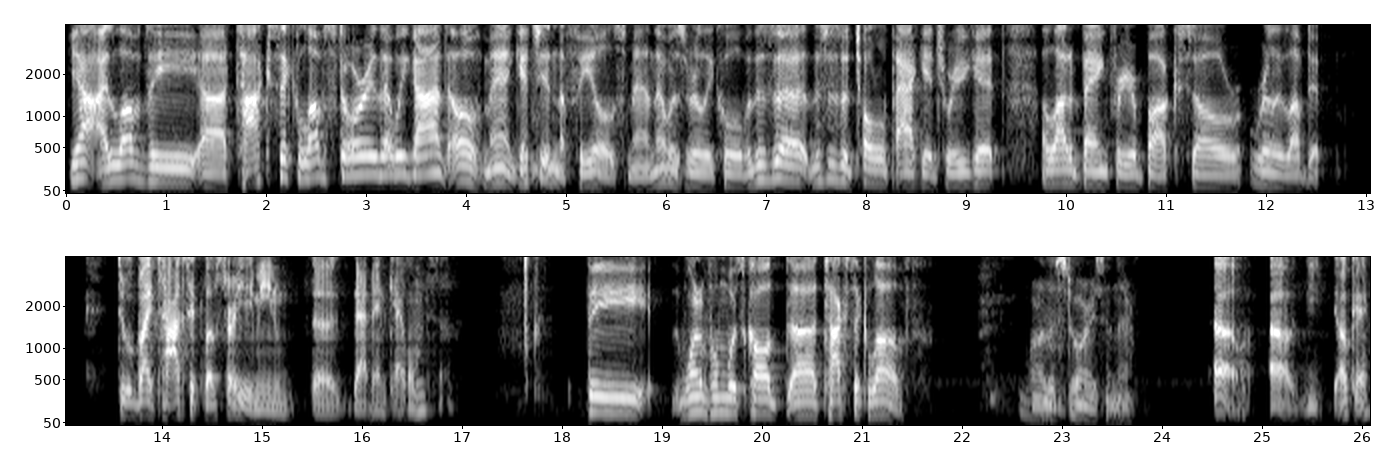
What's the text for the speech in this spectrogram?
yeah, I love the uh, toxic love story that we got. Oh man, get you in the feels, man. That was really cool. But this is a this is a total package where you get a lot of bang for your buck. So really loved it. Do, by toxic love story, you mean the Batman Catwoman stuff? The one of them was called uh, Toxic Love. One of the stories in there. Oh, oh, the, okay,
